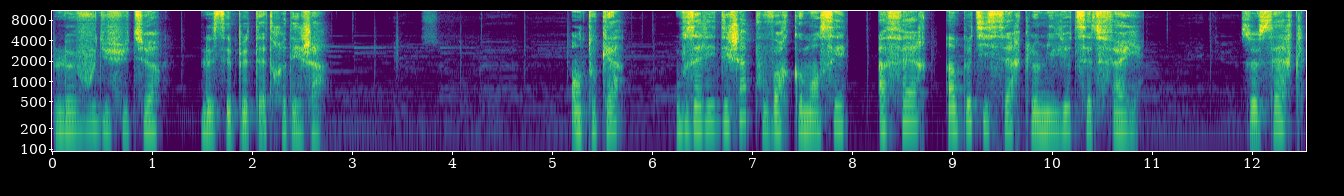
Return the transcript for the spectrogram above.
le vous du futur le sait peut-être déjà. En tout cas, vous allez déjà pouvoir commencer à faire un petit cercle au milieu de cette feuille. Ce cercle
